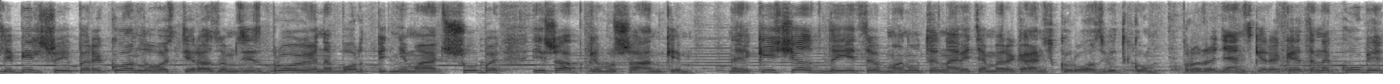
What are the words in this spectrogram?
Для більшої переконливості разом зі зброєю на борт піднімають шуби і шапки вушанки. На якийсь час вдається обманути навіть американську розвідку. Про радянські ракети на Кубі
